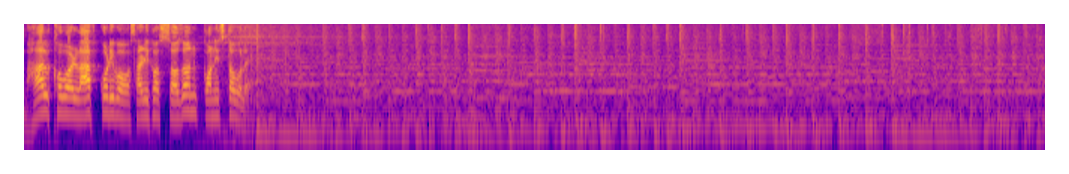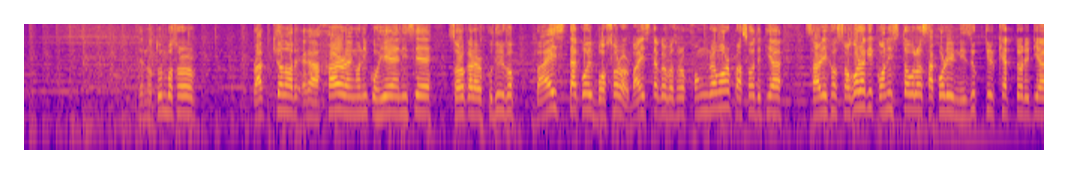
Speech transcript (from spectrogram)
ভাল খবৰ লাভ কৰিব চাৰিশ ছজন কনিষ্টবলে যে নতুন বছৰৰ প্ৰাক্ষণত এক আশাৰ ৰেঙনি কঢ়িয়াই আনিছে চৰকাৰে আৰু সুদীৰ্ঘ বাইছটাকৈ বছৰৰ বাইছটাকৈ বছৰৰ সংগ্ৰামৰ পাছত এতিয়া চাৰিশ ছগৰাকী কনিষ্টবলৰ চাকৰিৰ নিযুক্তিৰ ক্ষেত্ৰত এতিয়া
